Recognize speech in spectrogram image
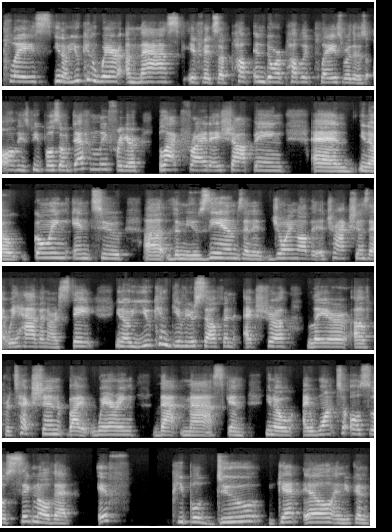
place, you know, you can wear a mask if it's a pub indoor public place where there's all these people. So definitely for your Black Friday shopping and you know going into uh, the museums and enjoying all the attractions that we have in our state, you know, you can give yourself an extra layer of protection by wearing that mask. And you know, I want to also signal that if people do get ill and you can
